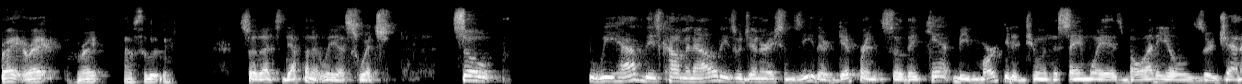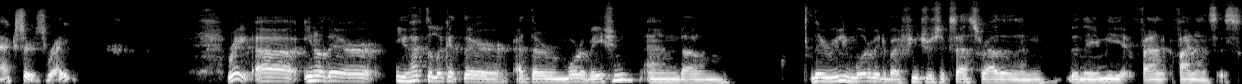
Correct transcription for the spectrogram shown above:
Right, right, right. Absolutely. So that's definitely a switch. So we have these commonalities with Generation Z. They're different, so they can't be marketed to in the same way as millennials or Gen Xers, right? Right. Uh, you know, they're you have to look at their at their motivation, and um, they're really motivated by future success rather than than the immediate finances.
